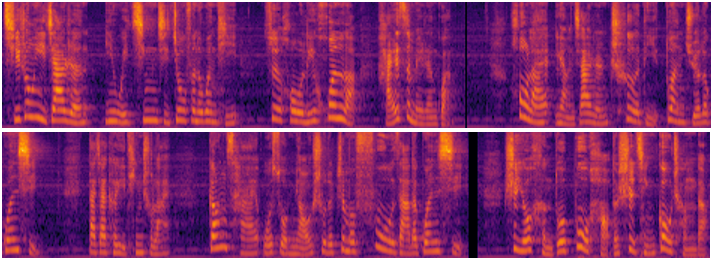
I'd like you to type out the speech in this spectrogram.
其中一家人因为经济纠纷的问题，最后离婚了，孩子没人管。后来两家人彻底断绝了关系，大家可以听出来，刚才我所描述的这么复杂的关系，是由很多不好的事情构成的。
